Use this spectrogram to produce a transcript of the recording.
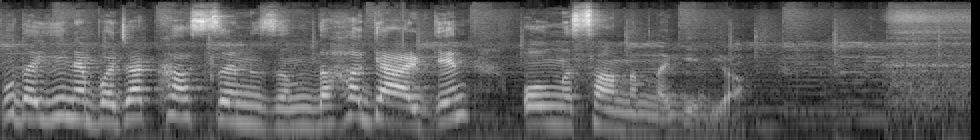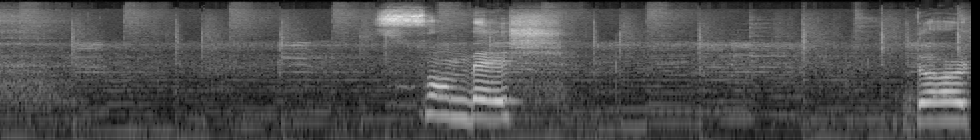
Bu da yine bacak kaslarınızın daha gergin olması anlamına geliyor. Son 5 4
